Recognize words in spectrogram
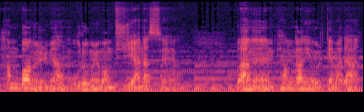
한 번 울면 울음을 멈추지 않았어요. 왕은 평강이 울 때마다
